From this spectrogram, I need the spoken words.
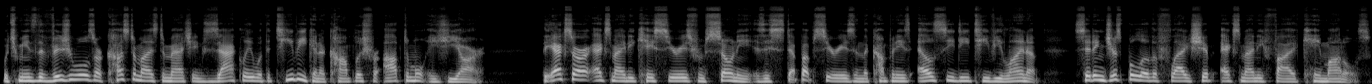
which means the visuals are customized to match exactly what the TV can accomplish for optimal HDR. The XR X90K series from Sony is a step-up series in the company's LCD TV lineup, sitting just below the flagship X95K models.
